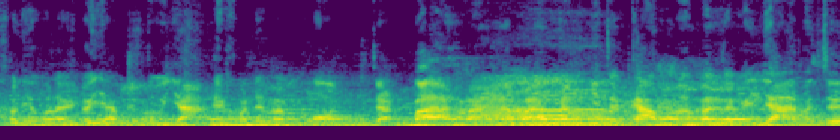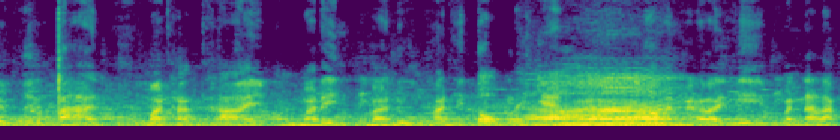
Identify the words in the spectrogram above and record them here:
เขาเรียกว่าอะไรก็อยากเป็นตัวอย่างให้คนได้แบบออกจากบ้านมามาทำกิจกรรมมาปั่นจักรยานมาเจอเพื่อนบ้าน มาทักทายมาได้มาดูพระอาทิตย์ตกอะไรเงี้ยเพราะว่ามันเป็นอะไรที่มันน่ารัก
